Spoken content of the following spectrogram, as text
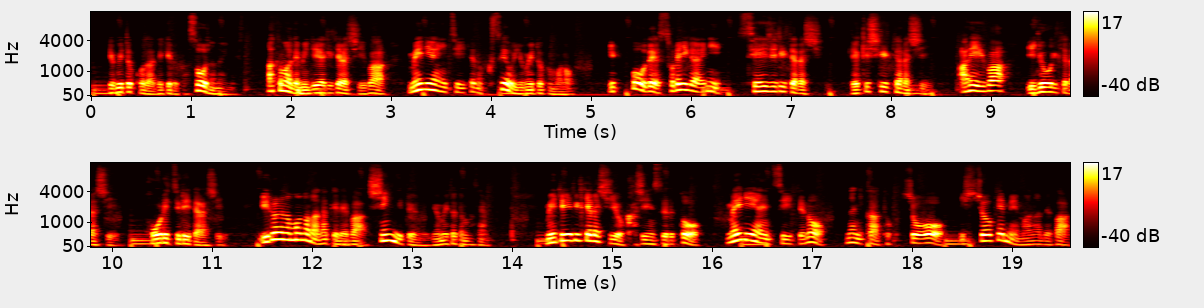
読み解くことができるか、そうじゃないんです。あくまでメディアリテラシーは、メディアについての癖を読み解くもの。一方で、それ以外に政治リテラシー、歴史リテラシー、あるいは医療リテラシー、法律リテラシー、いろいろなものがなければ真偽というのを読み解けません。メディアリテラシーを過信すると、メディアについての何か特徴を一生懸命学べば、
